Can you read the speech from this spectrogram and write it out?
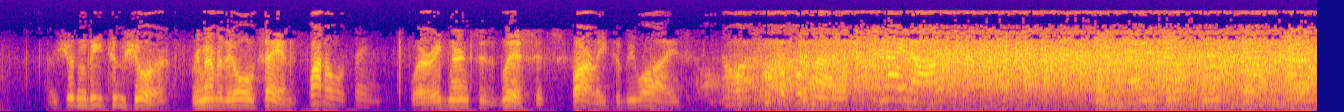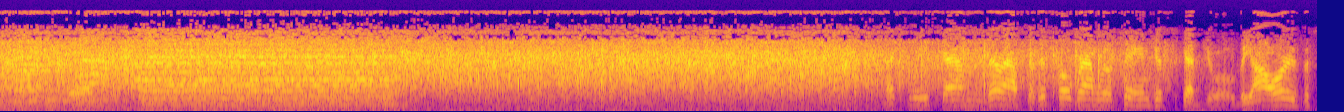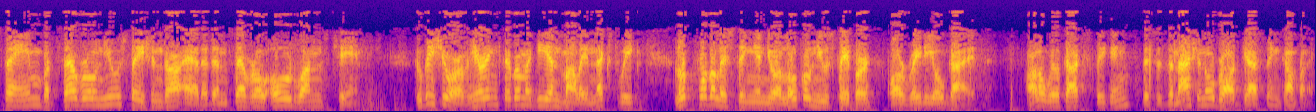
I shouldn't be too sure. Remember the old saying, What old saying? where ignorance is bliss, it's farly to be wise. Oh. Good night. Good night, Al. Next week and thereafter, this program will change its schedule. The hour is the same, but several new stations are added and several old ones changed. To be sure of hearing Fibber McGee and Molly next week, look for the listing in your local newspaper or radio guide. Harlow Wilcox speaking. This is the National Broadcasting Company.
